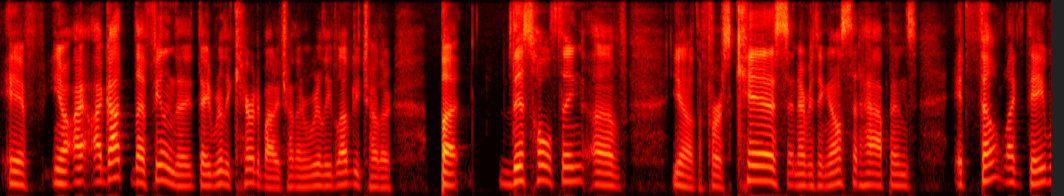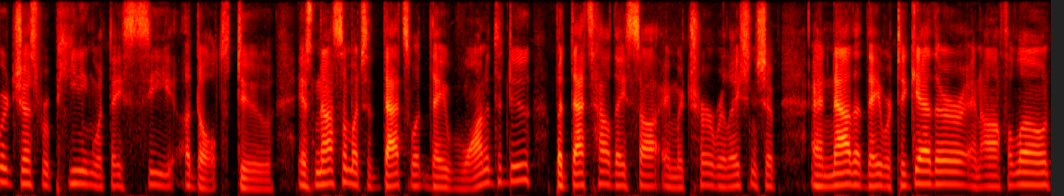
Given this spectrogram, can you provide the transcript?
if, you know, I, I got the feeling that they really cared about each other and really loved each other. But this whole thing of, you know, the first kiss and everything else that happens, it felt like they were just repeating what they see adults do. It's not so much that that's what they wanted to do, but that's how they saw a mature relationship. And now that they were together and off alone,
